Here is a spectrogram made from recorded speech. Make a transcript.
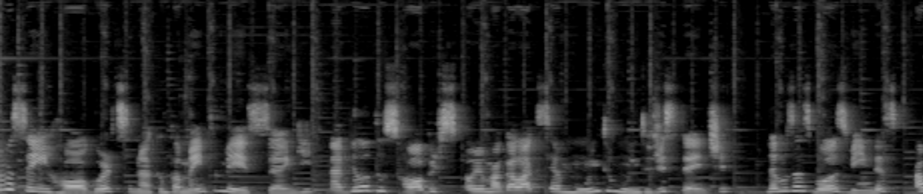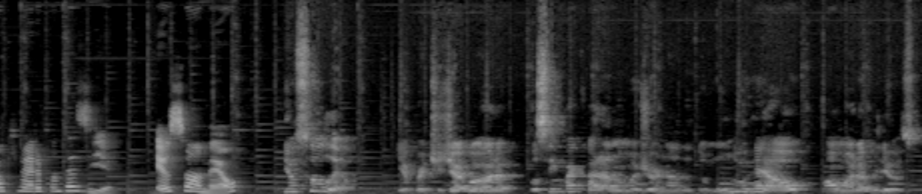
você em Hogwarts, no acampamento Meia-Sangue, na Vila dos Hobbits ou em uma galáxia muito, muito distante, damos as boas-vindas ao Quimera Fantasia. Eu sou a Mel. E eu sou o Léo. E a partir de agora, você embarcará numa jornada do mundo real ao maravilhoso.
